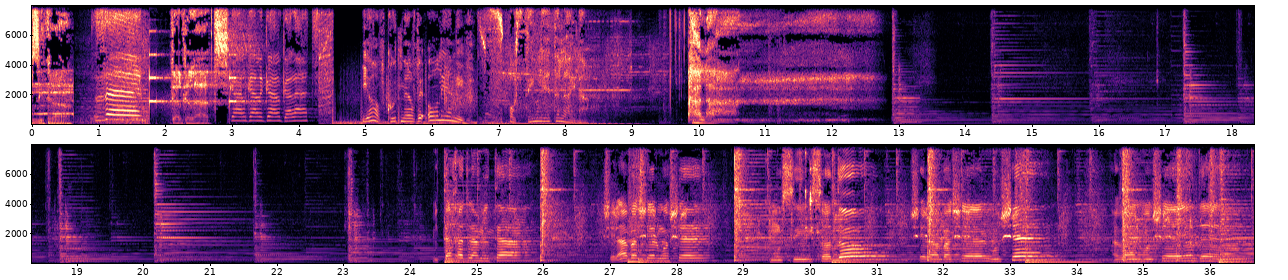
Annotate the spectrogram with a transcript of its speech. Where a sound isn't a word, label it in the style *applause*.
המוזיקה. זה גלגלצ. גלגלגלגלצ. יואב קוטנר ואורלי יניב עושים לי את הלילה. אהלן. מתחת למיטה של אבא של משה, כמוסים סודות של אבא של משה, אבל משה יודע.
